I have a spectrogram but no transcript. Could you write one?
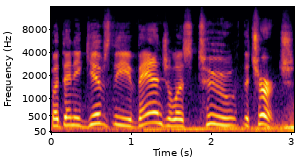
but then he gives the evangelist to the church.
